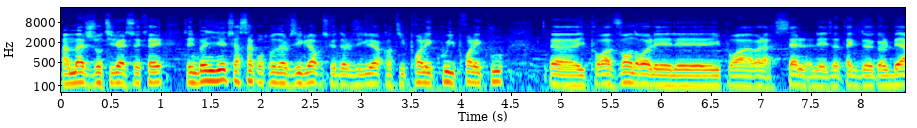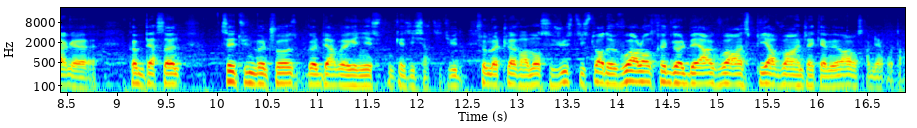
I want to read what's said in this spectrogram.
un match dont il a le secret. C'est une bonne idée de faire ça contre Dolph Ziggler parce que Dolph Ziggler, quand il prend les coups, il prend les coups. Euh, il pourra vendre les, sell les attaques de Goldberg euh, comme personne. C'est une bonne chose, Goldberg va gagner, c'est une quasi-certitude. Ce match-là, vraiment, c'est juste histoire de voir l'entrée de Goldberg, voir un Spear, voir un Jackhammer, on sera bien content.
